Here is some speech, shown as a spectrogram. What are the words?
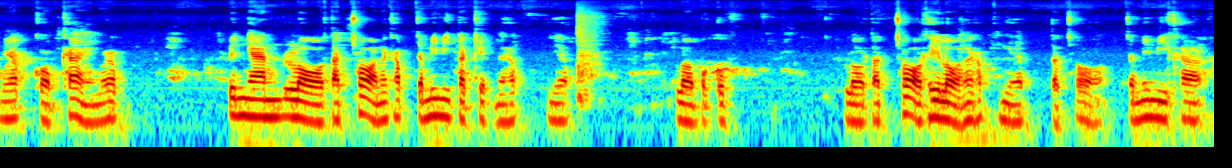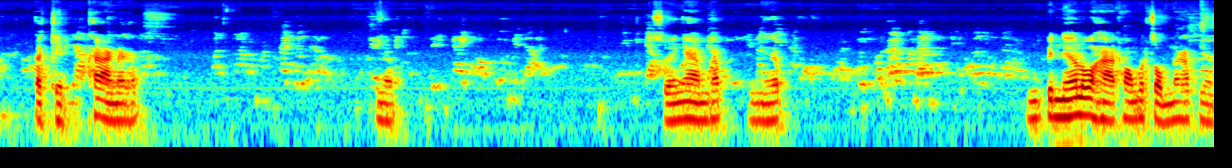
นะครับขอบข้างนะครับ เป็นงานหล่อตัดช่อนะครับ จะไม่มีตะเข็บนะครับเนี่ยครับหล่อประกบ หล่อตัดช่อเทหล่อนะครับเนี่ยครับตัดช่อจะไม่มีค่าตะเข็บข้างนะครับนี่ครับ สวยงามครับนี่ครับมันเป็นเนื้อโลหะทองผสมนะครับเนี่ย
